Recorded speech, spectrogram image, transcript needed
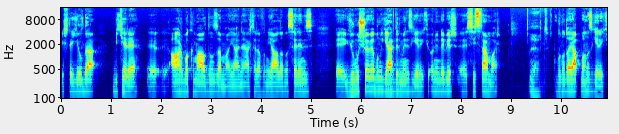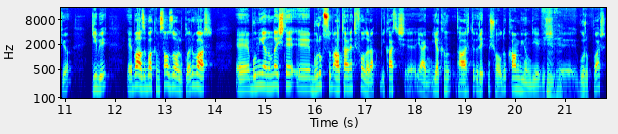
işte yılda bir kere e, ağır bakım aldığınız zaman yani her tarafını yağladığınız seleniz e, yumuşuyor ve bunu gerdirmeniz gerekiyor. Önünde bir e, sistem var. Evet. Bunu da yapmanız gerekiyor gibi e, bazı bakımsal zorlukları var. E, bunun yanında işte e, Brooks'un alternatif olarak birkaç e, yani yakın tarihte üretmiş olduğu Cambium diye bir e, grup var.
